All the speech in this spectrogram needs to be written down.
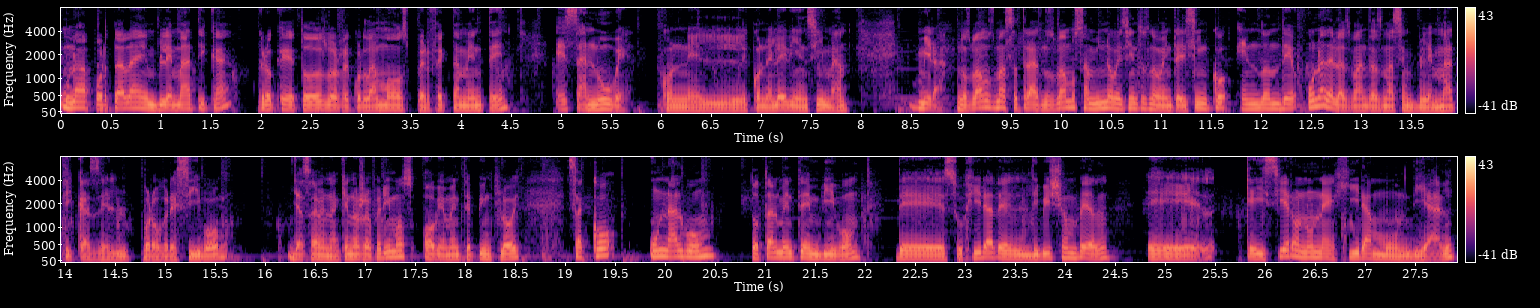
Una portada emblemática, creo que todos lo recordamos perfectamente, esa nube con el, con el Eddie encima. Mira, nos vamos más atrás, nos vamos a 1995, en donde una de las bandas más emblemáticas del progresivo, ya saben a qué nos referimos, obviamente Pink Floyd, sacó un álbum totalmente en vivo de su gira del Division Bell, eh, que hicieron una gira mundial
